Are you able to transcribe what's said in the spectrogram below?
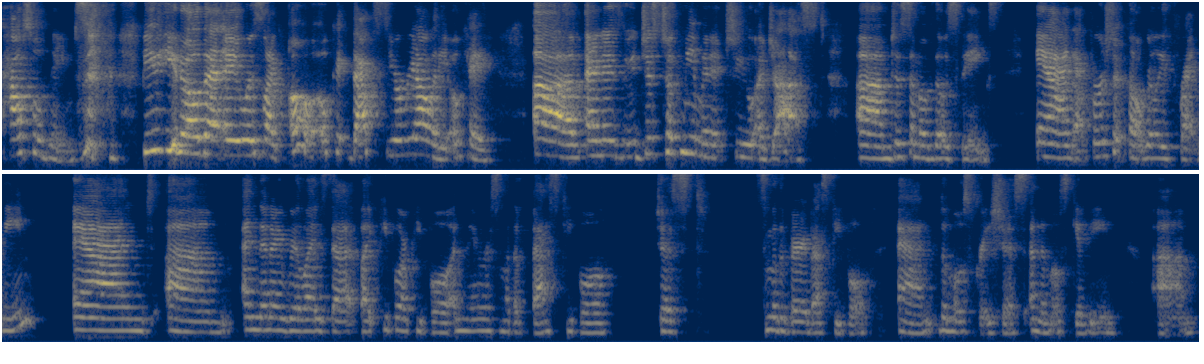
household names. you know, that it was like, oh, okay, that's your reality. Okay. Um, and it, it just took me a minute to adjust um, to some of those things. And at first, it felt really threatening. And um, and then I realized that like people are people, and they were some of the best people, just some of the very best people, and the most gracious and the most giving um,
